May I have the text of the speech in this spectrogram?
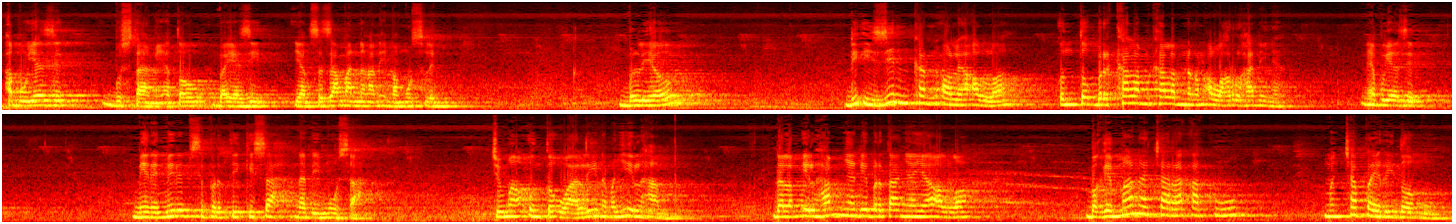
Abu Yazid Bustami atau Bayazid yang sezaman dengan Imam Muslim. Beliau diizinkan oleh Allah untuk berkalam-kalam dengan Allah ruhaninya. Ini Abu Yazid. Mirip-mirip seperti kisah Nabi Musa. Cuma untuk wali namanya ilham. Dalam ilhamnya dia bertanya ya Allah bagaimana cara aku mencapai ridhomu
